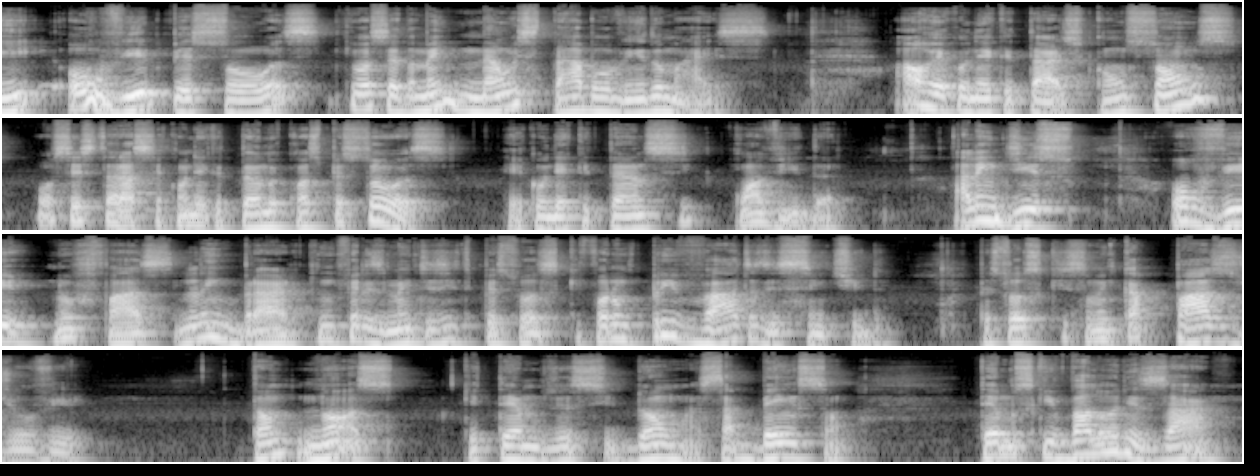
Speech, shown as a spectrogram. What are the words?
e ouvir pessoas que você também não estava ouvindo mais. Ao reconectar-se com os sons, você estará se conectando com as pessoas, reconectando-se com a vida. Além disso, ouvir nos faz lembrar que infelizmente existem pessoas que foram privadas desse sentido, pessoas que são incapazes de ouvir. Então, nós que temos esse dom, essa bênção, temos que valorizar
